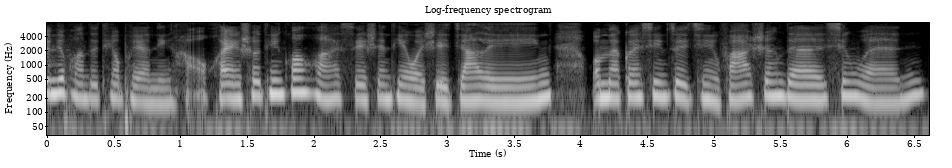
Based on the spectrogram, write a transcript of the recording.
收音机旁的听众朋友，您好，欢迎收听《光华随身听》，我是嘉玲。我们来关心最近发生的新闻。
